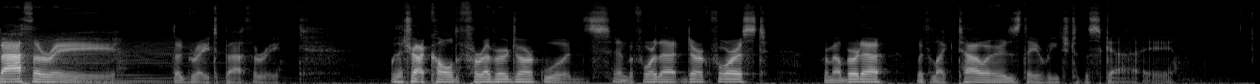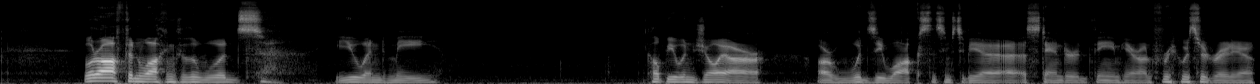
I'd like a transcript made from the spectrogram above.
Bathory, the Great Bathory, with a track called Forever Dark Woods, and before that, Dark Forest from Alberta with Like Towers They Reach to the Sky. We're often walking through the woods, you and me. Hope you enjoy our our woodsy walks. This seems to be a, a standard theme here on Free Wizard Radio.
